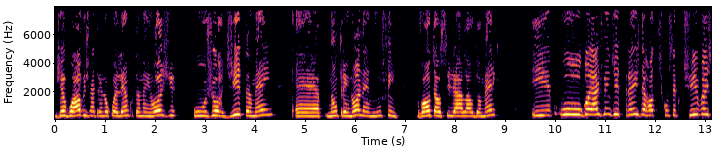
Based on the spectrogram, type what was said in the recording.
Diego Alves, né? Treinou com o elenco também hoje. O Jordi também é, não treinou, né? Enfim, volta a auxiliar lá o Domenic. E o Goiás vem de três derrotas consecutivas.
